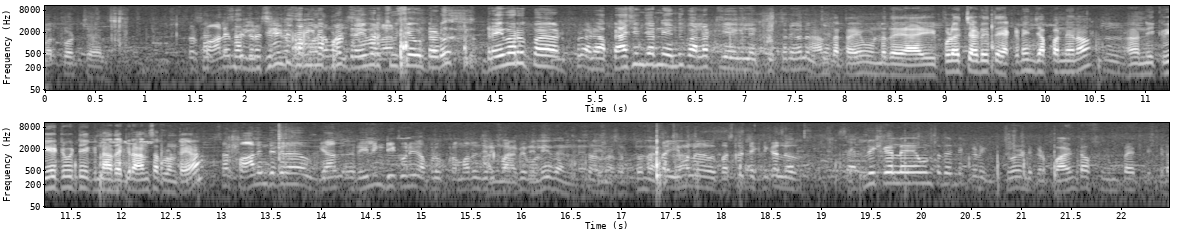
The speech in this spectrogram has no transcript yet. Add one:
వర్కౌట్ చేయాలి. సార్ ఇన్సిడెంట్ జరిగినప్పుడు డ్రైవర్ చూసే ఉంటాడు. డ్రైవర్ ప్యాసింజర్ని ఎందుకు అలర్ట్ ఏమైనా అంత టైం ఉండదయ్యా ఇప్పుడు వచ్చి అడిగితే ఎక్కడి నుంచి చెప్పను నేను? నీ క్రియేటివిటీకి నా దగ్గర ఆన్సర్లు ఉంటాయా? సార్ పాలెం దగ్గర గ్యాస్ రీలింగ్ ఢీకొని అప్పుడు ప్రమాదం జరిగి నాకు పారిపోయి తెలియదండి నేను చెప్తున్నాను ఏమన్నా బస్సులో టెక్నికల్ టెక్నికల్ ఏముంటుందండి ఇక్కడ? చూడండి ఇక్కడ పాయింట్ ఆఫ్ ఇంపాక్ట్ ఇక్కడ.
